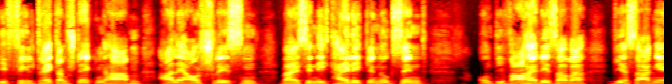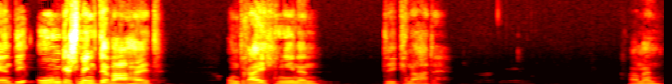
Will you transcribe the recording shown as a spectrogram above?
die viel Dreck am Stecken haben, alle ausschließen, weil sie nicht heilig genug sind. Und die Wahrheit ist aber, wir sagen ihnen die ungeschminkte Wahrheit und reichen ihnen die Gnade. Amen.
